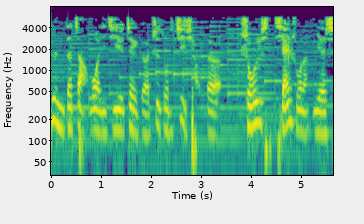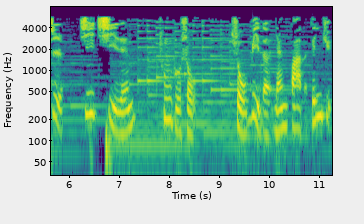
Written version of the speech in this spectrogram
论的掌握以及这个制作的技巧的熟娴熟呢，也是机器人冲煮手。手臂的研发的根据，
